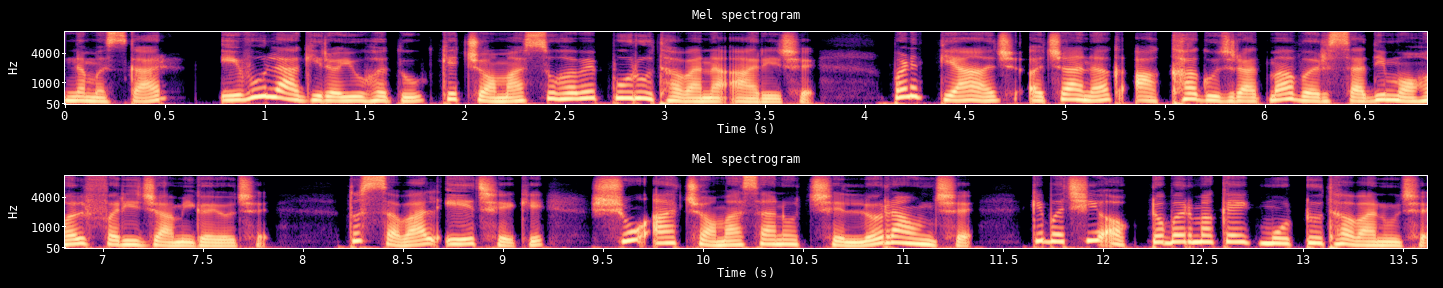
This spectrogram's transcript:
નમસ્કાર, એવું લાગી રહ્યું હતું કે ચોમાસું હવે પૂરું થવાના આરે છે, પણ ત્યાં જ અચાનક આખા ગુજરાતમાં વરસાદી માહોલ ફરી જામી ગયો છે. તો સવાલ એ છે કે શું આ ચોમાસાનો છેલ્લો રાઉન્ડ છે કે પછી ઓક્ટોબરમાં કંઈક મોટું થવાનું છે?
